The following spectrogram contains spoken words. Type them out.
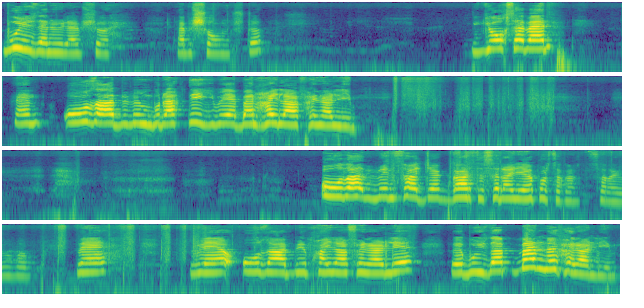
Bu yüzden öyle bir şey, öyle bir şey olmuştu. Yoksa ben ben Oğuz abimin bıraktığı gibi ben hala Fenerliyim. Oğuz abi beni sadece Galatasaray'la yaparsa Galatasaray olurum. Ve ve Oğuz abim hala Fenerli ve bu yüzden ben de Fenerliyim.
